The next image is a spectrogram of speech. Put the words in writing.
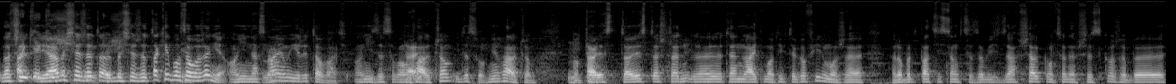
Znaczy, tak ja jakieś- myślę, że to, jakieś- myślę, że takie było założenie. Oni nas mają irytować. Oni ze sobą Tak. walczą i dosłownie walczą. I No to, tak. jest, to jest też ten, e, ten leitmotiv tego filmu, że Robert Pattinson chce zrobić za wszelką cenę wszystko, żeby,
